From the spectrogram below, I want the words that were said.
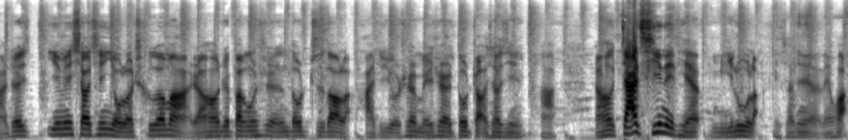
啊，这因为肖钦有了车嘛，然后这办公室人都知道了啊，就有事没事都找肖钦啊。然后佳期那天迷路了，给肖钦打电话，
